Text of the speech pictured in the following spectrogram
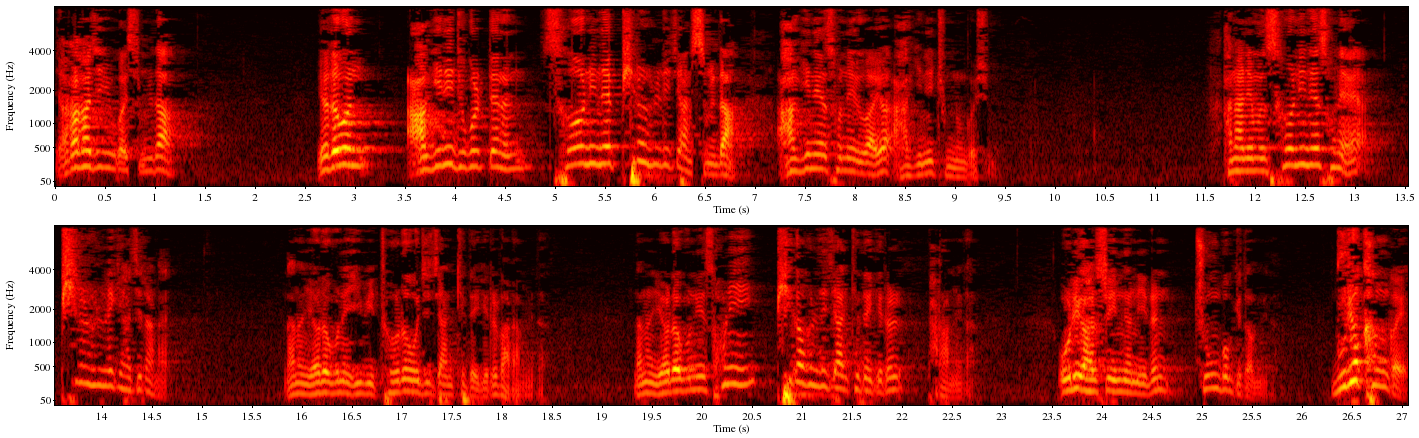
여러 가지 이유가 있습니다. 여러분, 악인이 죽을 때는 선인의 피를 흘리지 않습니다. 악인의 손에 의하여 악인이 죽는 것입니다. 하나님은 선인의 손에 피를 흘리게 하질 않아요. 나는 여러분의 입이 더러워지지 않게 되기를 바랍니다. 나는 여러분이 손이 피가 흘리지 않게 되기를 바랍니다. 우리가 할 수 있는 일은 중보기도입니다. 무력한 거예요.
